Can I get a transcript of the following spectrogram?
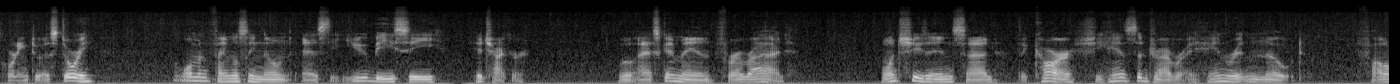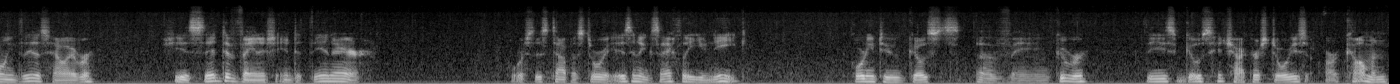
According to a story, a woman famously known as the UBC hitchhiker will ask a man for a ride. Once she's inside the car, she hands the driver a handwritten note. Following this, however, she is said to vanish into thin air. Of course, this type of story isn't exactly unique. According to Ghosts of Vancouver, these ghost hitchhiker stories are common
